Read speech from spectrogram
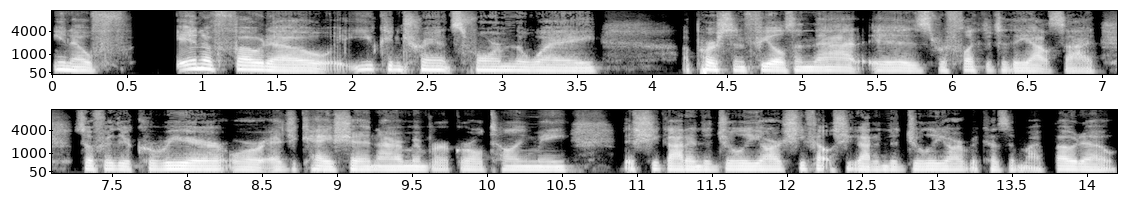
you know, f- in a photo, you can transform the way a person feels and that is reflected to the outside so for their career or education i remember a girl telling me that she got into juilliard she felt she got into juilliard because of my photo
